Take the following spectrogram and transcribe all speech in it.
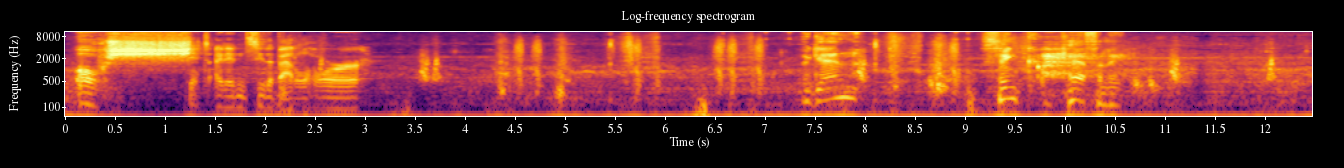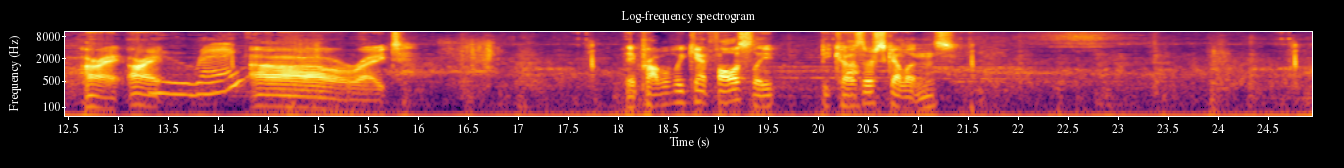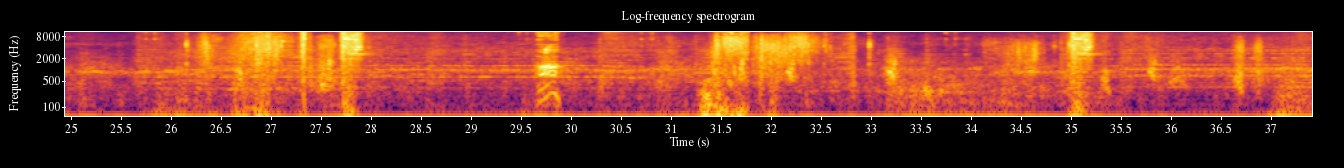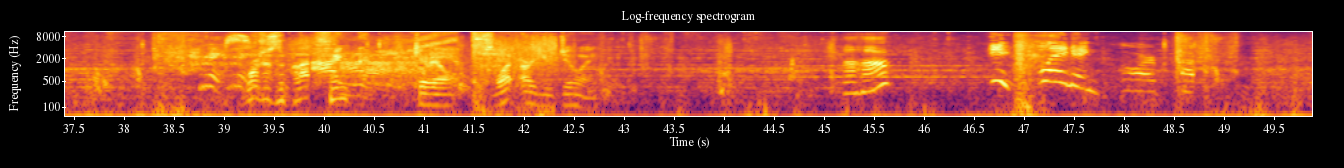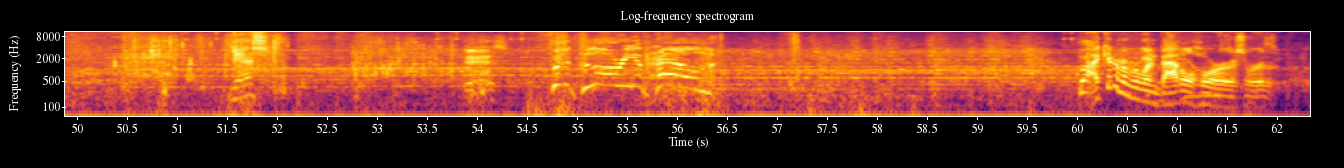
Oh shit, I didn't see the battle horror. Again. Think carefully. Alright, alright. You rang? Alright. They probably can't fall asleep because they're skeletons. Huh? Kirill, what are you doing? Uh huh. Eat flaming! Or, uh, Yes. Yes. For the glory of Helm! I can remember when battle horrors were.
